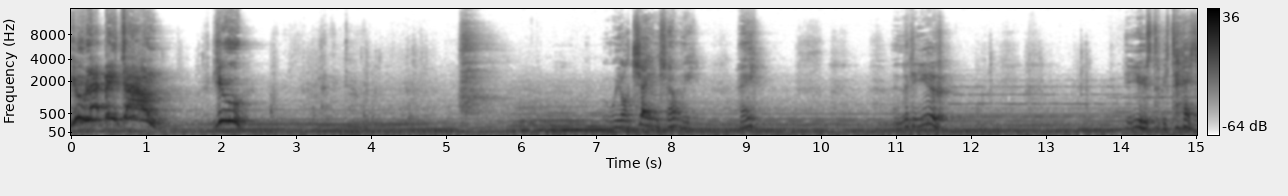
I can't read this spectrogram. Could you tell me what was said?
you let me down! You We all change, don't we? Hey? And look at you. You used to be dead.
